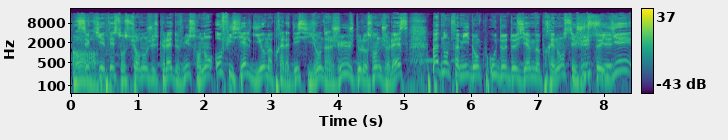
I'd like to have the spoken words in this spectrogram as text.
Oh. Ce qui était son surnom jusque-là est devenu son nom officiel, Guillaume, après la décision d'un juge de Los Angeles. Pas de nom de famille donc ou de deuxième prénom, c'est juste. Ye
